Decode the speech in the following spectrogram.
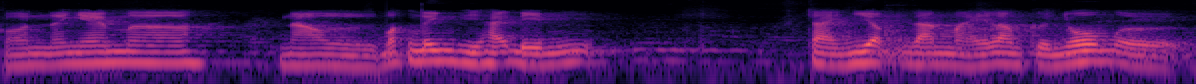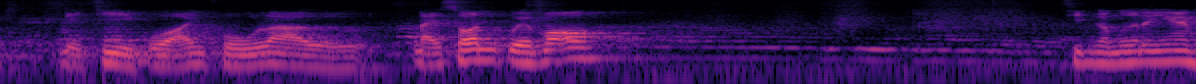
còn anh em ờ, nào ở Bắc Ninh thì hãy đến trải nghiệm dàn máy làm cửa nhôm ở địa chỉ của anh Phú là ở Đại Xuân, Quế Võ. Xin cảm ơn anh em.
